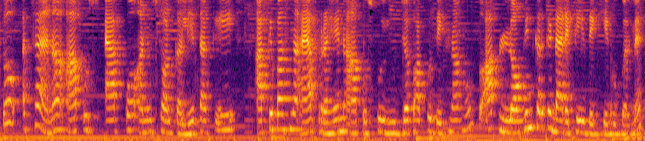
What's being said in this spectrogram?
तो अच्छा है ना, आप उस ऐप को अनइंस्टॉल कर लिए ताकि आपके पास ना ऐप रहे, ना आप उसको यूज़ जब आपको देखना हो तो आप लॉग इन करके डायरेक्टली देखिए गूगल में।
